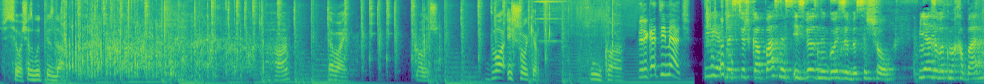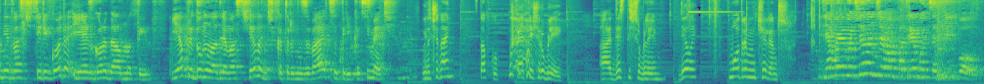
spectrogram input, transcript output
Все, сейчас будет пизда. Ага. Давай. Малыш. Два и шокер. Сука. Перекати мяч. Привет, Настюшка Опасность и звездный гость ЗБС Шоу. Меня зовут Махабат, мне 24 года, и я из города Алматы. И я придумала для вас челлендж, который называется «Перекати мяч». Начинай ставку. 5 тысяч рублей. А, 10 тысяч рублей. Делай. Смотрим челлендж. Для моего челленджа вам потребуется фитбол.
